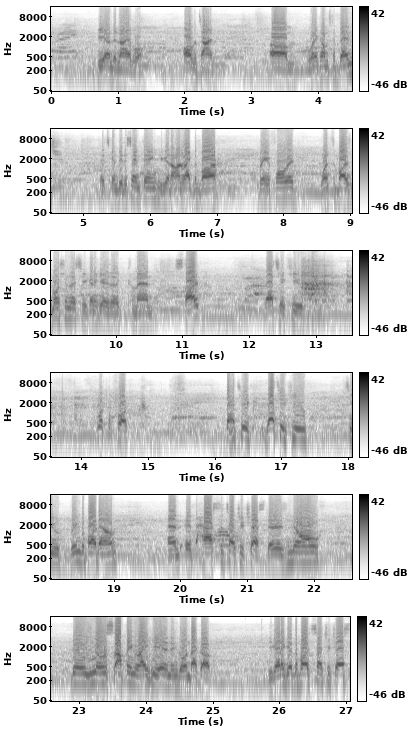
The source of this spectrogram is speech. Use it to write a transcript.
Right. be undeniable all the time. Um, when it comes to bench, it's going to be the same thing. You're going to unrack the bar, bring it forward. Once the bar is motionless, you're going to hear the command start. That's your cue. What the fuck? That's your that's your cue to bring the bar down, and it has to touch your chest. There is no there is no stopping right here and then going back up. You got to get the bar to touch your chest,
